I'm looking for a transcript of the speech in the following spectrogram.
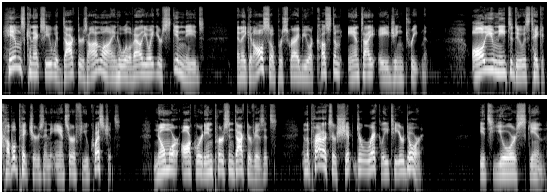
HIMS connects you with doctors online who will evaluate your skin needs, and they can also prescribe you a custom anti aging treatment. All you need to do is take a couple pictures and answer a few questions. No more awkward in person doctor visits, and the products are shipped directly to your door. It's your skin.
